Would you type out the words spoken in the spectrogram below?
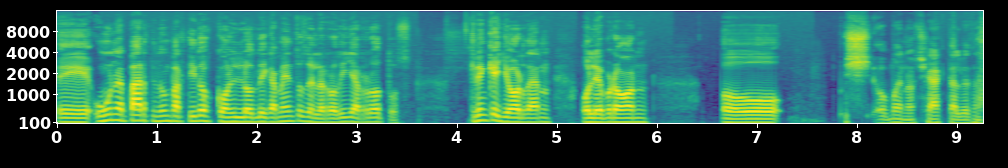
eh, una parte de un partido con los ligamentos de la rodilla rotos. ¿Creen que Jordan o LeBron o, o bueno, Shaq tal vez no,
